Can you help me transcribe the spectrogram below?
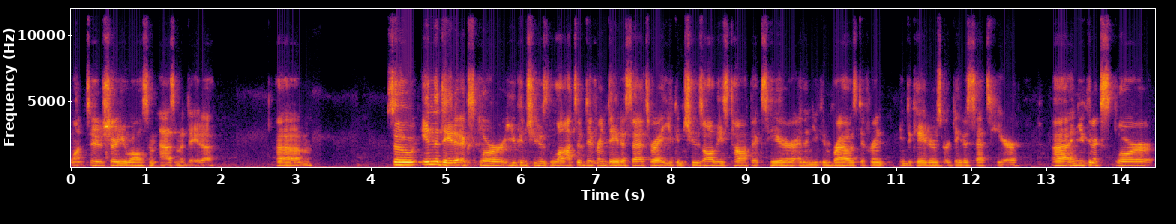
want to show you all some asthma data. Um, so in the Data Explorer, you can choose lots of different data sets, right? You can choose all these topics here, and then you can browse different indicators or data sets here. Uh, and you can explore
